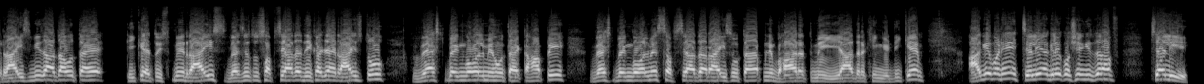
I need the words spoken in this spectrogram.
राइस भी ज़्यादा होता है। ठीक है? तो इसमें राइस वैसे तो सबसे ज़्यादा देखा जाए राइस तो वेस्ट बंगाल में होता है। कहाँ पे? वेस्ट बंगाल में सबसे ज़्यादा राइस होता है अपने भारत में, याद रखेंगे, ठीक है? आगे बढ़े, चलिए अगले क्वेश्चन की तरफ़। चलिए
